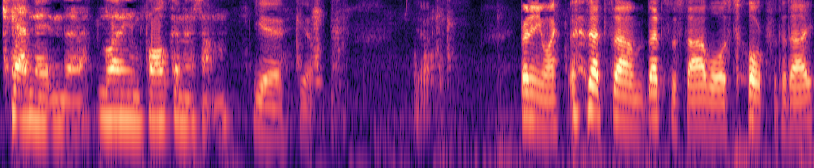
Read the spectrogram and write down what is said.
cabinet in the Millennium Falcon or something. Yeah, yeah. Yeah. But anyway, that's um that's the Star Wars talk for today.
